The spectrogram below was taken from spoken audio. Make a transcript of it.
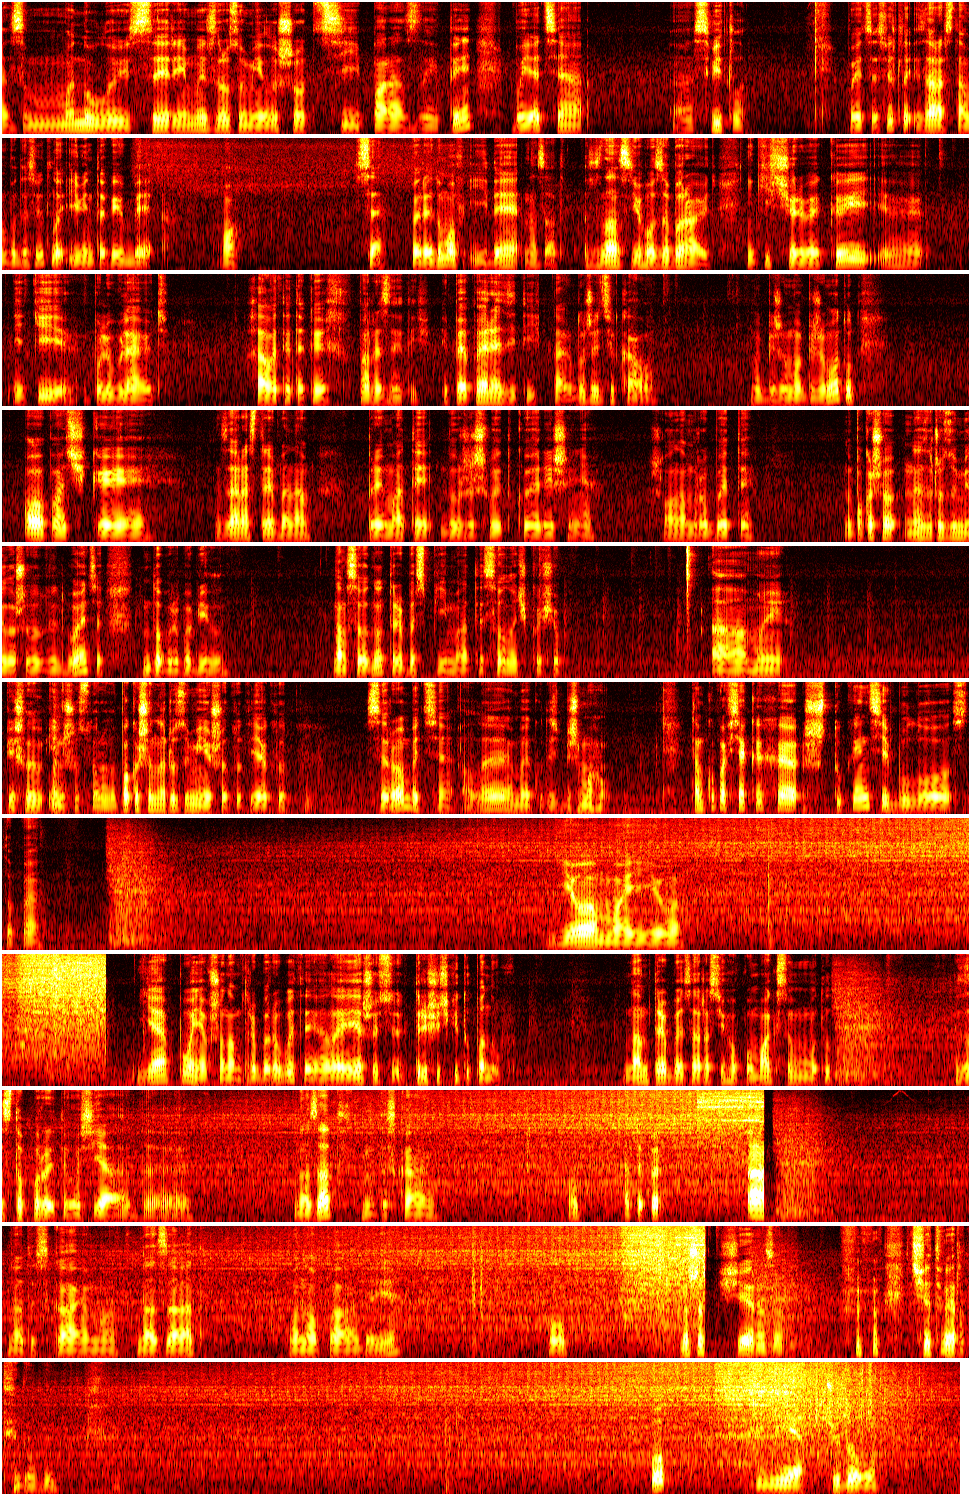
З минулої серії ми зрозуміли, що ці паразити бояться світла. Бояться світла, і зараз там буде світло, і він такий бе. О. Все, передумав і йде назад. З нас його забирають. Якісь черв'яки, е, які полюбляють хавати таких паразитів. І паразитів. Так, дуже цікаво. Ми біжимо, біжимо тут. Опачки. Зараз треба нам приймати дуже швидко рішення. Що нам робити? Ну, поки що не зрозуміло, що тут відбувається. Ну добре, побігли. Нам все одно треба спіймати сонечко, щоб а, ми пішли в іншу сторону. Поки що не розумію, що тут як тут все робиться, але ми кудись біжимо. Там купа всяких е, штукенцій було стопе. Йо-моє. Я поняв, що нам треба робити, але я щось трішечки тупанув. Нам треба зараз його по максимуму тут застопорити. Ось я е, назад натискаю. Оп. А тепер. А! Натискаємо назад. Воно падає. Оп. Ну що, ще разок. Четвертий дубль. Оп. Є, чудово.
